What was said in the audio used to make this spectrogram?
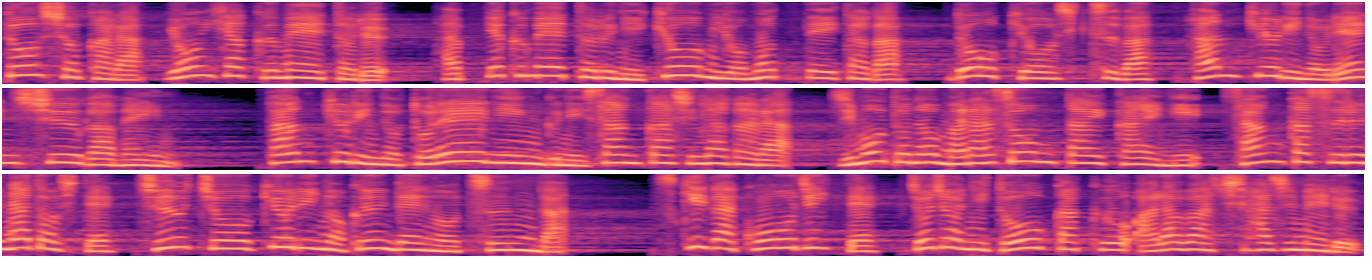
当初から400メートル、800メートルに興味を持っていたが、同教室は短距離の練習がメイン。短距離のトレーニングに参加しながら、地元のマラソン大会に参加するなどして中長距離の訓練を積んだ。好きが高じて徐々に頭角を現し始める。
